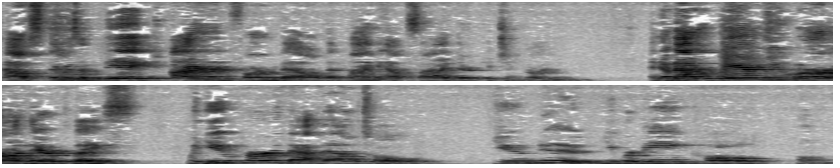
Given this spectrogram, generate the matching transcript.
house, there was a big iron farm bell that hung outside their kitchen garden. And no matter where you were on their place, when you heard that bell toll, you knew you were being called home.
